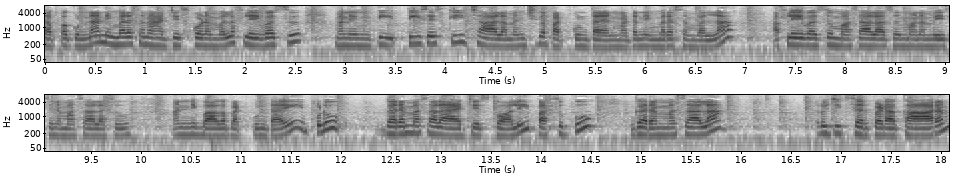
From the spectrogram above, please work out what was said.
తప్పకుండా నిమ్మరసం యాడ్ చేసుకోవడం వల్ల ఫ్లేవర్స్ మనం పీ పీసెస్కి చాలా మంచిగా పట్టుకుంటాయి అన్నమాట నిమ్మరసం వల్ల. ఆ ఫ్లేవర్స్ మసాలాస్ మనం వేసిన మసాలాస్ అన్నీ బాగా పట్టుకుంటాయి. ఇప్పుడు గరం మసాలా యాడ్ చేసుకోవాలి. పసుపు గరం మసాలా రుచికి సరిపడా కారం.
